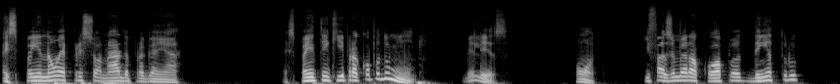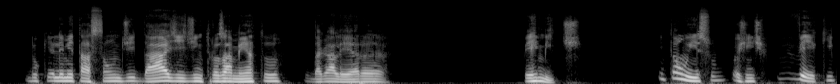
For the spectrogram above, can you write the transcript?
a Espanha não é pressionada para ganhar. A Espanha tem que ir para a Copa do Mundo. Beleza. Ponto. E fazer uma Eurocopa dentro do que a limitação de idade e de entrosamento da galera permite. Então isso a gente vê que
